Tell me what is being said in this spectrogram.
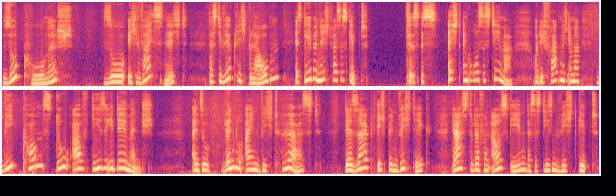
so komisch, so ich weiß nicht, dass die wirklich glauben, es gebe nicht, was es gibt. Das ist echt ein großes Thema. Und ich frage mich immer, wie kommst du auf diese Idee, Mensch? Also, wenn du einen Wicht hörst, der sagt, ich bin wichtig, darfst du davon ausgehen, dass es diesen Wicht gibt.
